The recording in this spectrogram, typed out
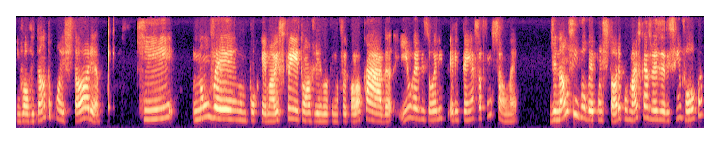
envolve tanto com a história que não vê um porquê mal escrito, uma vírgula que não foi colocada, e o revisor ele, ele tem essa função, né? De não se envolver com a história, por mais que às vezes ele se envolva,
